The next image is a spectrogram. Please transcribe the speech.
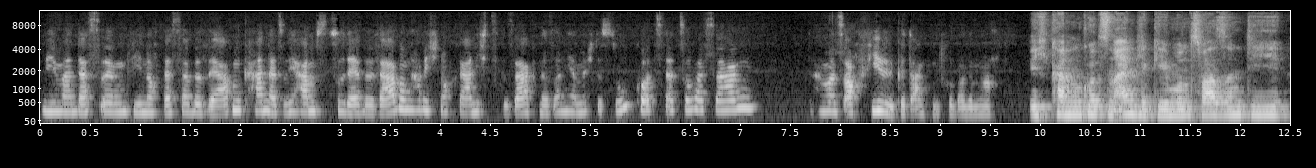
wie man das irgendwie noch besser bewerben kann. Also wir haben es zu der Bewerbung, habe ich noch gar nichts gesagt. Na, Sonja, möchtest du kurz dazu was sagen? Da haben wir uns auch viel Gedanken drüber gemacht. Ich kann einen kurzen Einblick geben. Und zwar sind die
